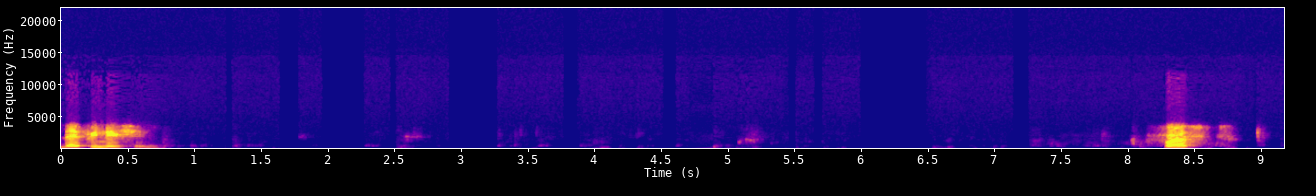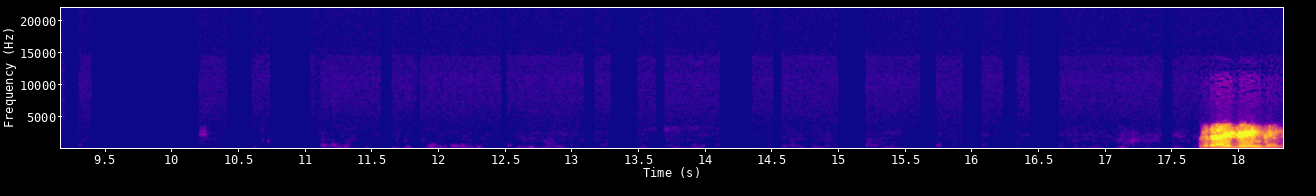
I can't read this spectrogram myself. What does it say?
Definition. First, right angle.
